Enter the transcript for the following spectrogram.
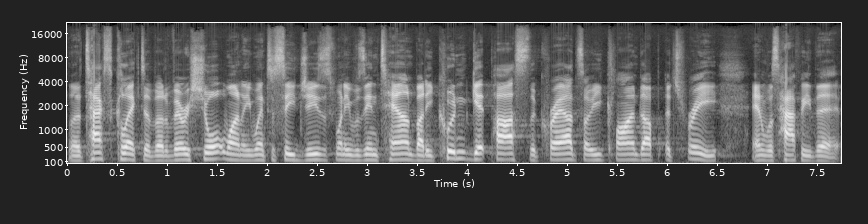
a tax collector, but a very short one. He went to see Jesus when he was in town, but he couldn't get past the crowd, so he climbed up a tree and was happy there.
